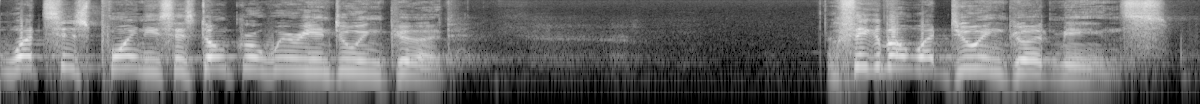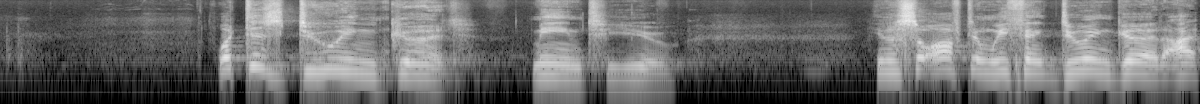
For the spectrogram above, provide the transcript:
what's his point? He says, Don't grow weary in doing good. Think about what doing good means. What does doing good mean to you? You know, so often we think doing good, I,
